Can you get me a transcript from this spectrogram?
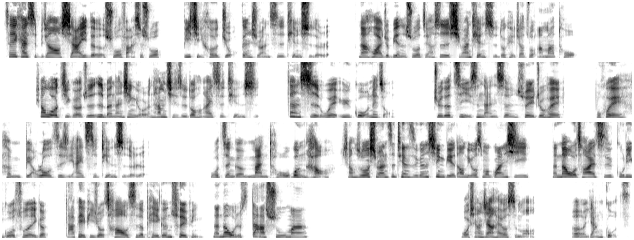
在一开始比较狭义的说法是说，比起喝酒，更喜欢吃甜食的人。那后来就变成说，只要是喜欢甜食，都可以叫做阿妈托。像我有几个就是日本男性友人，他们其实都很爱吃甜食，但是我也遇过那种觉得自己是男生，所以就会不会很表露自己爱吃甜食的人。我整个满头问号，想说喜欢吃甜食跟性别到底有什么关系？难道我超爱吃固力果出的一个搭配啤酒超好吃的培根脆饼？难道我就是大叔吗？我想想还有什么，呃，洋果子，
